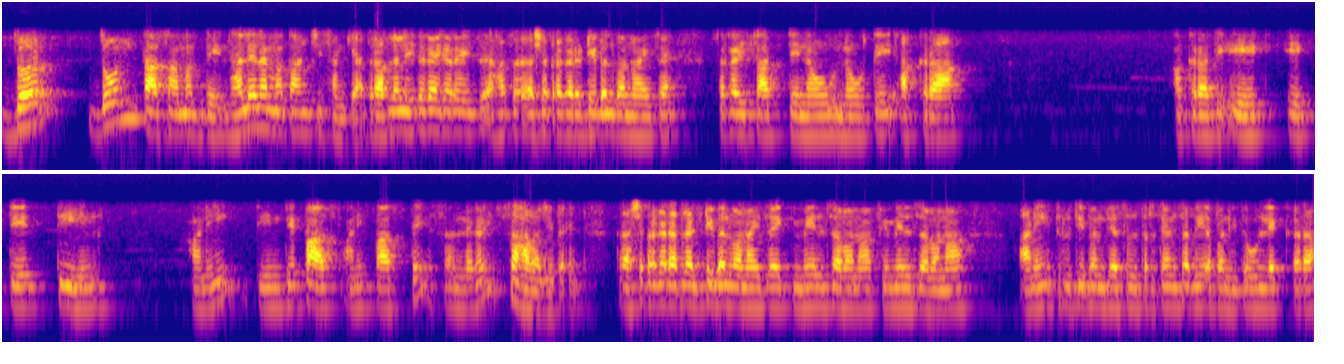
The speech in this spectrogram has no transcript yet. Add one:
दर दोन तासामध्ये झालेल्या मतांची संख्या. तर आपल्याला इथं काय करायचं हा अशा प्रकारे टेबल बनवायचा आहे. सकाळी सात ते नऊ नऊ ते अकरा अकरा ते एक एक ते तीन आणि तीन ते पाच आणि पाच ते संध्याकाळी सहा वाजेपर्यंत. तर अशा प्रकारे आपल्याला टेबल बनवायचा एक मेलचा बनवा फिमेलचा बनवा. आणि तृतीयपंथी असेल तर त्यांचा बी आपण इथं उल्लेख करा.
